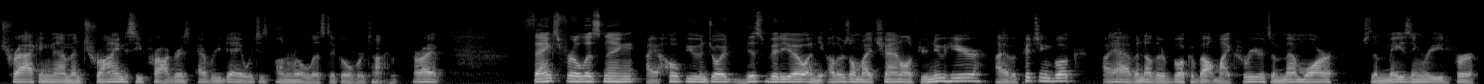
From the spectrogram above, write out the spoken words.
tracking them, and trying to see progress every day, which is unrealistic over time. All right. Thanks for listening. I hope you enjoyed this video and the others on my channel. If you're new here, I have a pitching book. I have another book about my career. It's a memoir, which is an amazing read for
